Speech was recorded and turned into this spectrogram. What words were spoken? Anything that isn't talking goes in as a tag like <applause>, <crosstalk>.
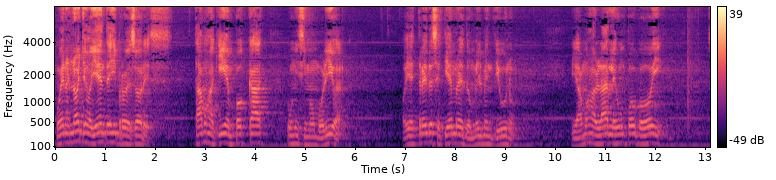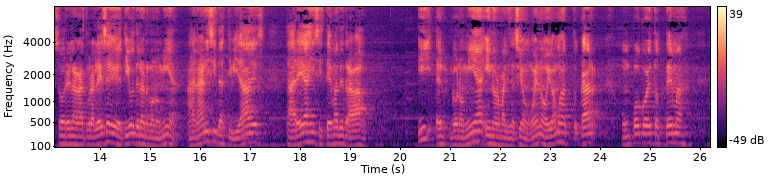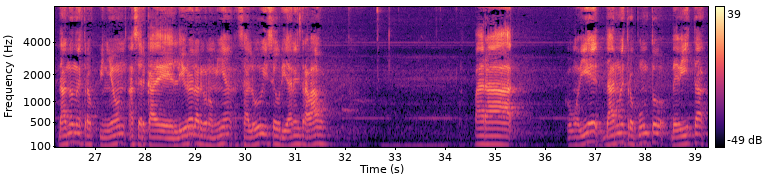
Buenas noches oyentes y profesores. Estamos aquí en podcast Unisimón Bolívar. Hoy es 3 de septiembre de 2021 y vamos a hablarles un poco hoy sobre la naturaleza y objetivos de la ergonomía, análisis de actividades, tareas y sistemas de trabajo y ergonomía y normalización. Bueno, hoy vamos a tocar un poco estos temas dando nuestra opinión acerca del libro de la ergonomía, salud y seguridad en el trabajo, para, como dije, dar nuestro punto de vista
